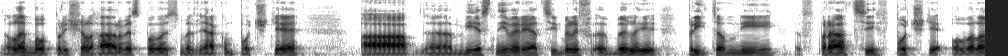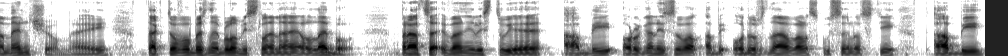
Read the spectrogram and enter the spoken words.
lebo přišel Harvest, povedzme, v nějakom počte a e, místní veriaci byli, byli prítomní v práci v počte oveľa menšom. Hej? Tak to vůbec nebylo myslené, lebo práce evangelistu je, aby organizoval, aby odovzdával zkušenosti, aby,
